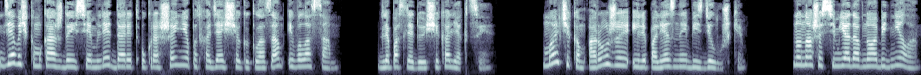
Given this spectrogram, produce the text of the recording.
Девочкам каждые семь лет дарят украшения, подходящие к глазам и волосам, для последующей коллекции. Мальчикам оружие или полезные безделушки. Но наша семья давно обеднела,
